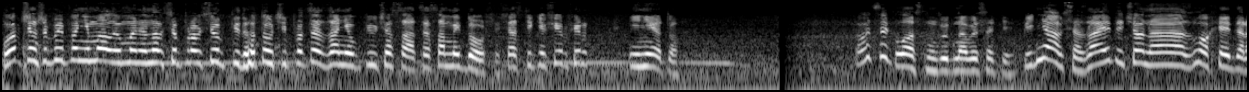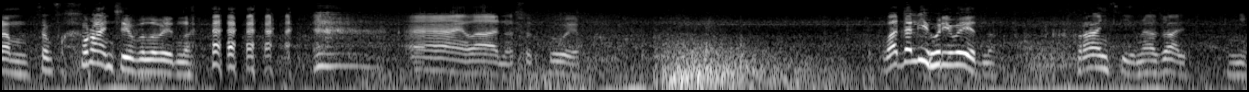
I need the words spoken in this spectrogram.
В общем, щоб ви розуміли, у мене на все про все підготовчий процес зайняв півчаса. Це найдовший. Зараз тільки фір-фір і нету. Оце класно тут на висоті. Піднявся, знаєте що, на зло хейтерам, щоб Францію було видно. Ай, ладно, шуткую. Водолігурі видно. Франції, на жаль, ні.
